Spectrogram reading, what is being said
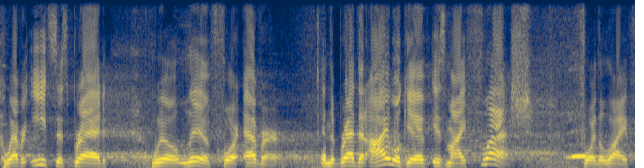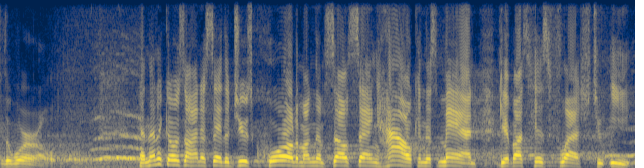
Whoever eats this bread will live forever. And the bread that I will give is my flesh for the life of the world. And then it goes on to say the Jews quarreled among themselves, saying, How can this man give us his flesh to eat?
